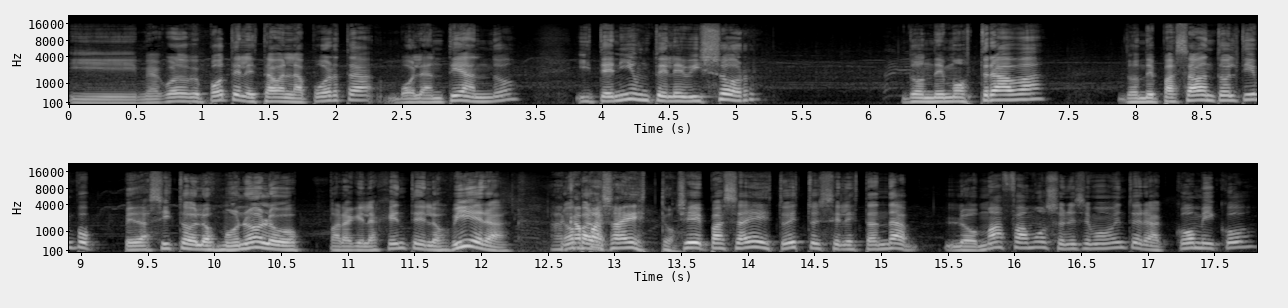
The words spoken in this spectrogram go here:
Y me acuerdo que Potel estaba en la puerta volanteando y tenía un televisor donde mostraba, donde pasaban todo el tiempo pedacitos de los monólogos para que la gente los viera. ¿no? Acá Para- pasa esto. Che, pasa esto, esto es el stand-up. Lo más famoso en ese momento era Cómico,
